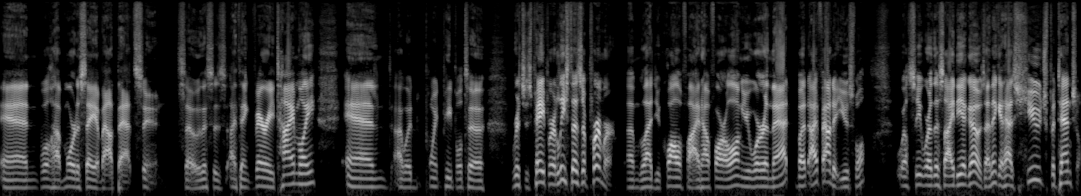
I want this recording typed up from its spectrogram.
And we'll have more to say about that soon. So this is, I think, very timely. And I would point people to Rich's paper, at least as a primer. I'm glad you qualified how far along you were in that, but I found it useful. We'll see where this idea goes. I think it has huge potential.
